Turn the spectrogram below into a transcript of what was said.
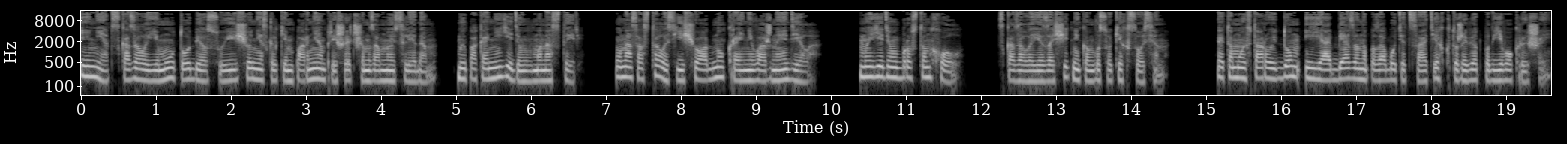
«И нет», — сказала ему, Тобиасу и еще нескольким парням, пришедшим за мной следом, «мы пока не едем в монастырь. У нас осталось еще одно крайне важное дело. Мы едем в Бростон-Холл», — сказала я защитникам высоких сосен. Это мой второй дом, и я обязана позаботиться о тех, кто живет под его крышей.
